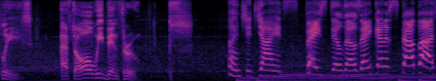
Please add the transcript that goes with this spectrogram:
Please. After all we've been through. Bunch of giant space dildos ain't gonna stop us.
